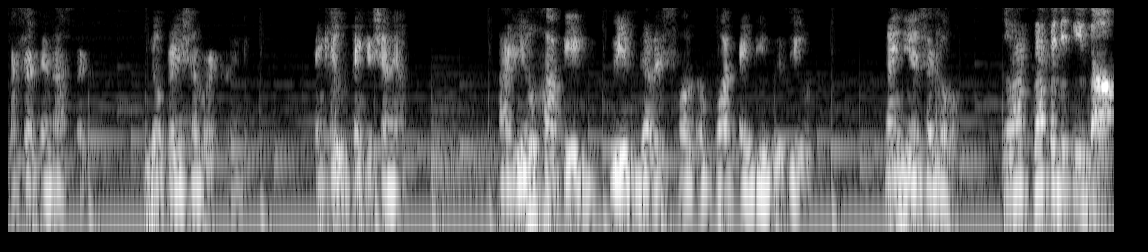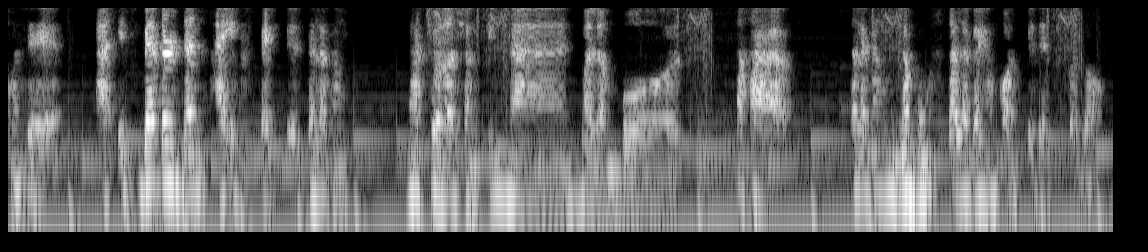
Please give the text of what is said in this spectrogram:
a certain aspect in the operation of our clinic. Thank you, thank you, Chanel. Are you happy with the result of what I did with you nine years ago? Yes, definitely, Doc. Kasi uh, it's better than I expected. Talagang natural siyang tingnan, malambot. Saka talagang na-boost talaga yung confidence ko, Doc.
